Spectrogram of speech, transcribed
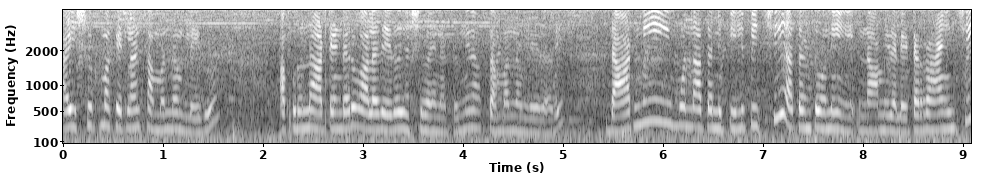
ఆ ఇష్యూకి మాకు ఎట్లాంటి సంబంధం లేదు. అప్పుడున్న అటెండర్ వాళ్ళది ఏదో ఇష్యూ అయినట్టుంది నాకు సంబంధం లేదు అది. దాన్ని మొన్న అతన్ని పిలిపించి అతనితోని నా మీద లెటర్ రాయించి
